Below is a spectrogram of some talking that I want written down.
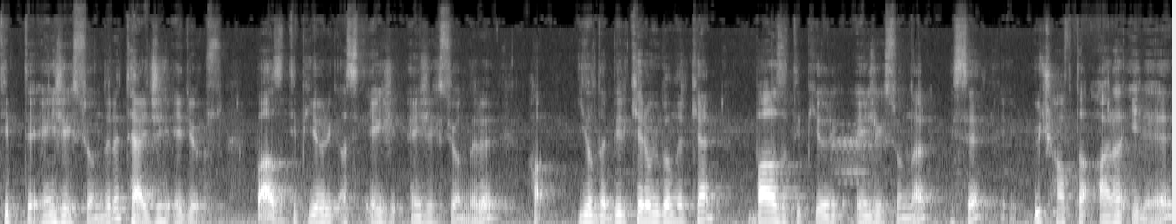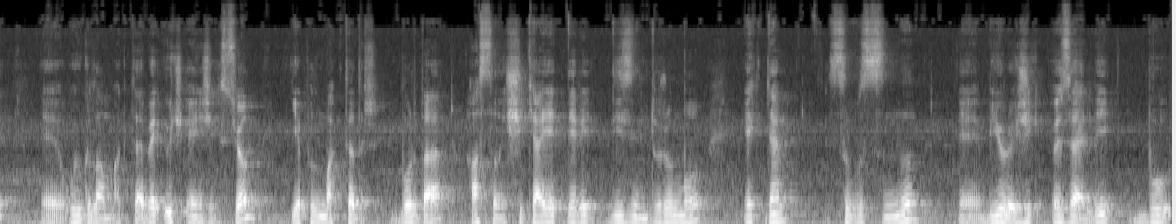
tipte enjeksiyonları tercih ediyoruz. Bazı tip hyaluronik asit enjeksiyonları yılda bir kere uygulanırken bazı tip hyaluronik enjeksiyonlar ise 3 hafta ara ile e, uygulanmakta ve 3 enjeksiyon yapılmaktadır. Burada hastanın şikayetleri, dizin durumu, eklem sıvısının e, biyolojik özelliği bu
